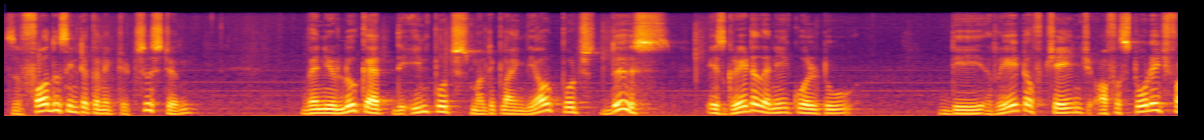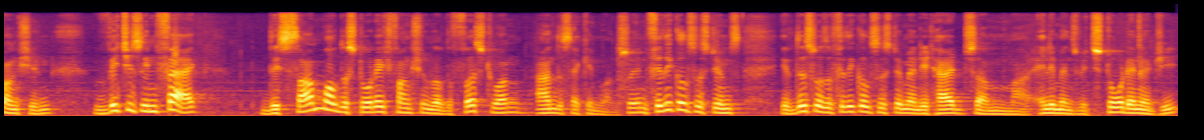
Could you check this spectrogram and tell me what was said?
So, for this interconnected system, when you look at the inputs multiplying the outputs, this is greater than equal to the rate of change of a storage function, which is in fact the sum of the storage functions of the first one and the second one. So, in physical systems, if this was a physical system and it had some uh, elements which stored energy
